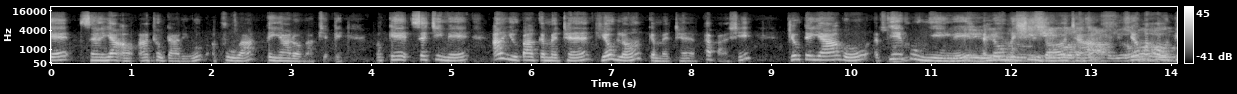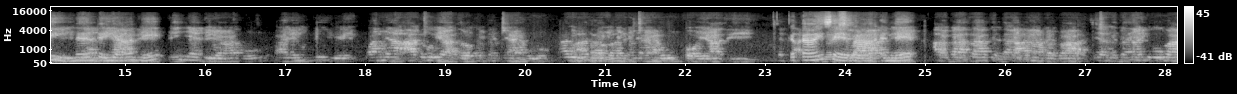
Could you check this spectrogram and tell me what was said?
တဲ့ဇံရအောင်အထုတ်တာတွေကိုအခုကသင်ရတော့မှာဖြစ်တယ်ဟုတ်ကဲ့ဆက်ကြည့်မယ် အယူပကမ္မထံရုပ်လွန်ကမ္မထံဖတ်ပါရှင်ရုပ်တရားကိုအပြည့်ဟုမြင်၍အလုံးမရှိသောကြောင့်ရုပ်မဟုတ်သည့်နံတရားနှင့်ပြညတ်တရားကိုအာယုပြု၍ဝါများအားထုတ်ရသောကမ္မဋ္ဌာန်းကိုအာရုံပါကမ္မဋ္ဌာန်းကိုခေါ်ရသည်ကတိုင်းဆယ်ပါအနက်အာဂါတကတိုင်းမှာတပါကျန်ကတိုင်းကိုပါ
